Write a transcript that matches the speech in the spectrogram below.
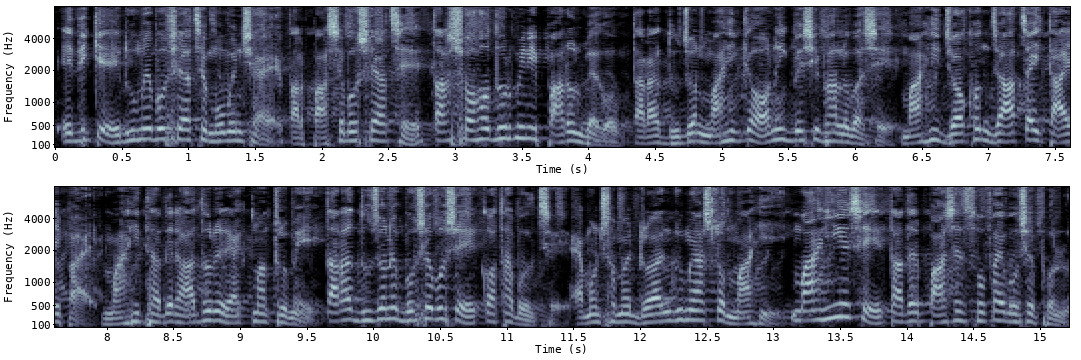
এদিকে রুমে বসে আছে মোমেন সাহেব, তার পাশে বসে আছে তার সহধর্মিনী পারুল বেগম। তারা দুজন মাহিকে অনেক বেশি ভালোবাসে। মাহি যখন যা চাই তাই পায়। মাহি তাদের আদরের একমাত্র মেয়ে। তারা দুজনে বসে বসে কথা বলছে। এমন সময় ড্রয়িং রুমে আসলো মাহি। মাহি এসে তাদের পাশে সোফায় বসে পড়ল।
